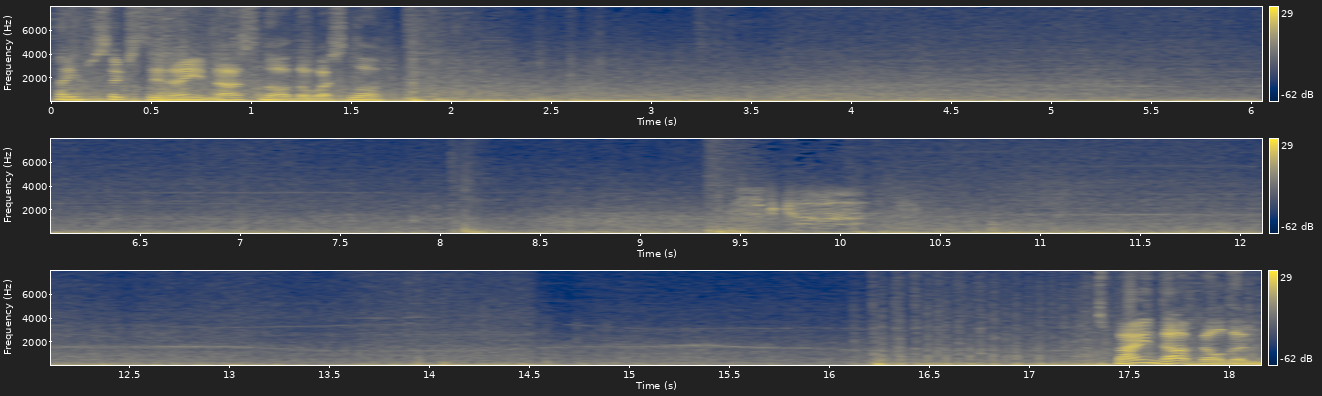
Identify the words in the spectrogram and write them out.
Type 69, that's not the Whistler. It's behind that building.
